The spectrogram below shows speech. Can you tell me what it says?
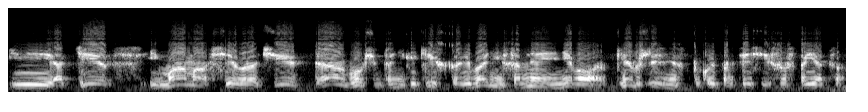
и отец, и мама, все врачи. Там, в общем-то, никаких колебаний и сомнений не было. Кем в жизни, с какой профессией состояться.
